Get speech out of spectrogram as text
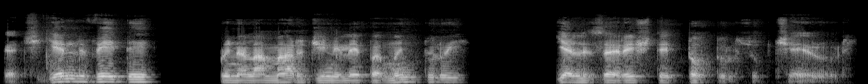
căci El vede până la marginile pământului, El zărește totul sub ceruri.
